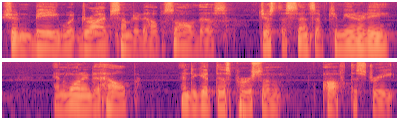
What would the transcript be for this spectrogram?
shouldn't be what drives somebody to help solve this, just a sense of community and wanting to help and to get this person off the street.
